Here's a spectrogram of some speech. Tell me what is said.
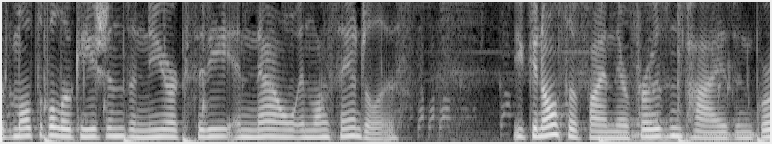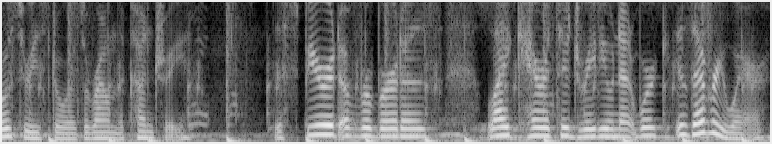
with multiple locations in New York City and now in Los Angeles. You can also find their frozen pies in grocery stores around the country. The spirit of Roberta's, like Heritage Radio Network, is everywhere.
